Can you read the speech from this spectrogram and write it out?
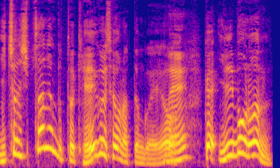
2014년부터 계획을 세워놨던 거예요. 네. 그러니까 일본은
